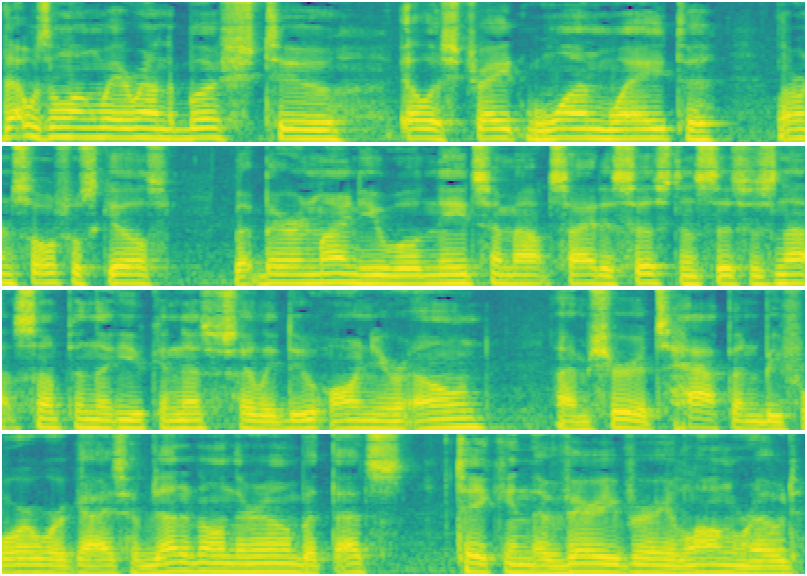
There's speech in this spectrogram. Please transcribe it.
that was a long way around the bush to illustrate one way to learn social skills. But bear in mind, you will need some outside assistance. This is not something that you can necessarily do on your own. I'm sure it's happened before where guys have done it on their own, but that's taking the very, very long road.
